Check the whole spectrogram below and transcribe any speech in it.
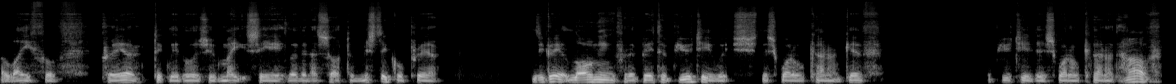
a life of prayer, particularly those who might say live in a sort of mystical prayer, there's a great longing for a greater beauty which this world cannot give, the beauty this world cannot have.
